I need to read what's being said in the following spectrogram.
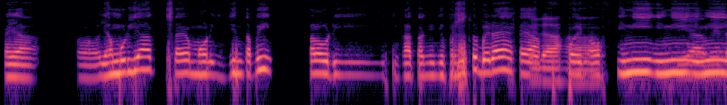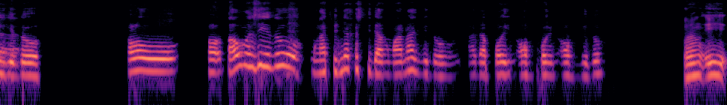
kayak eh, yang mulia saya mohon izin tapi kalau di tingkatan universitas itu beda ya kayak Beda, point ha. of ini ini Iya, ini beda. gitu kalau kalau tahu nggak sih itu mengacunya ke sidang mana gitu ada point of point of gitu orang ih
